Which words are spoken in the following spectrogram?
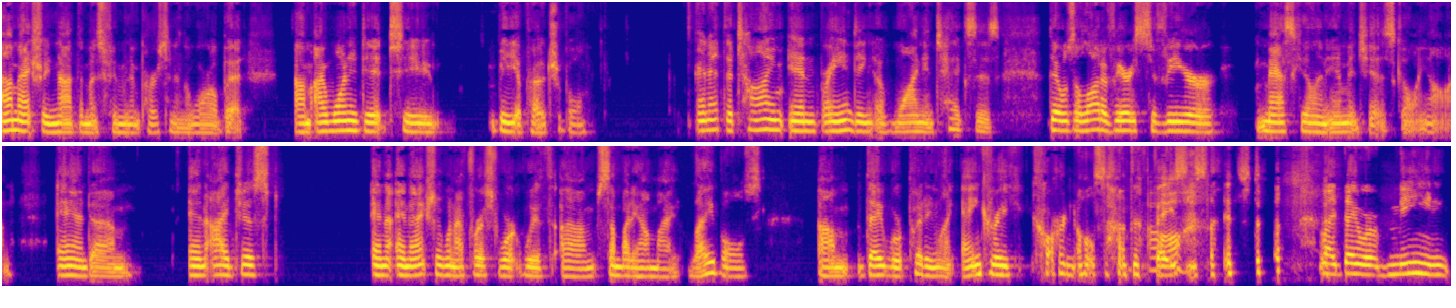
I'm actually not the most feminine person in the world, but um, I wanted it to be approachable. And at the time in branding of wine in Texas, there was a lot of very severe masculine images going on, and um, and I just and and actually when I first worked with um, somebody on my labels, um, they were putting like angry cardinals on the faces and stuff. like they were mean,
